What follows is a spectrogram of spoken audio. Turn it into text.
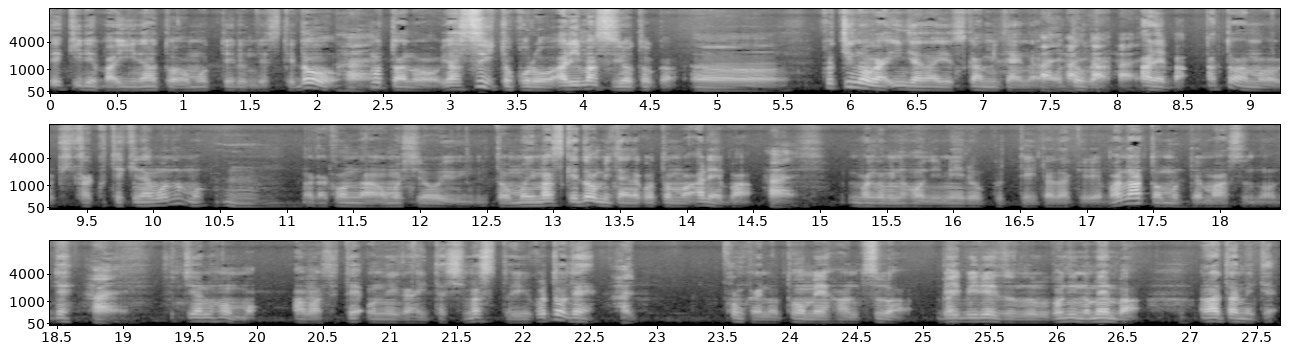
できればいいなとは思ってるんですけど、はい。もっとあの安いところありますよとかうん。こっちの方がいいんじゃないですかみたいなことがあればあとはもう企画的なものもうん。なんかこんなん面白いと思いますけどみたいなこともあればはい。番組の方にメール送っていただければなと思ってますのではい。そちらの方も合わせてお願いいたしますということではい。今回の透明版ツアー、ベイビーレイズの5人のメンバー改めて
